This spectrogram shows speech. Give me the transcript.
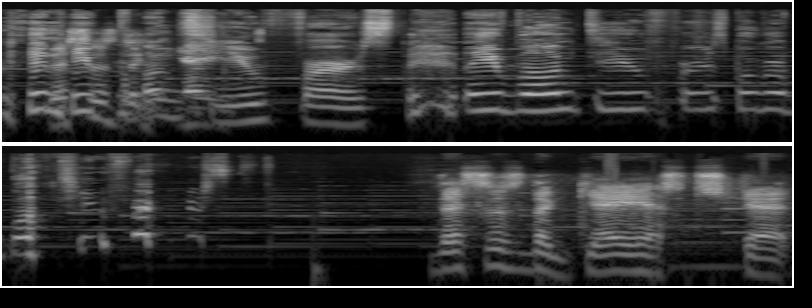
And This he is the bonked gate. you first. They bonked you first. Booger bonked you first. This is the gayest shit.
